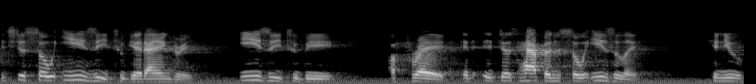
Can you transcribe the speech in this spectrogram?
it's just so easy to get angry, easy to be afraid. It, it just happens so easily. Can you,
